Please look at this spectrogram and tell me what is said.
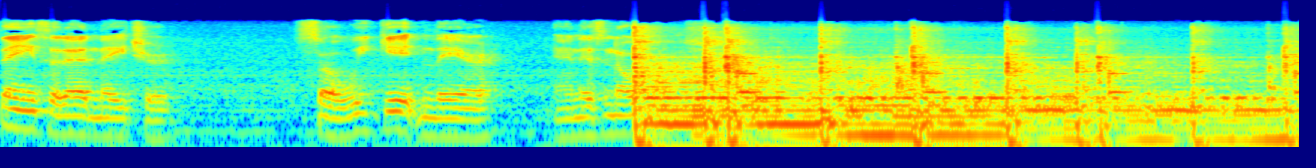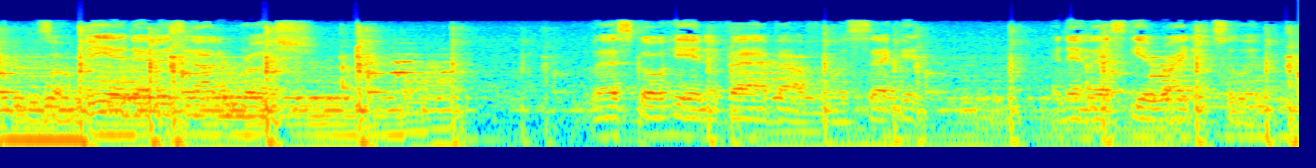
things of that nature. So we getting there and there's no let's go ahead and vibe out for a second and then let's get right into it.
